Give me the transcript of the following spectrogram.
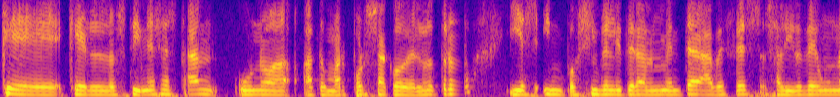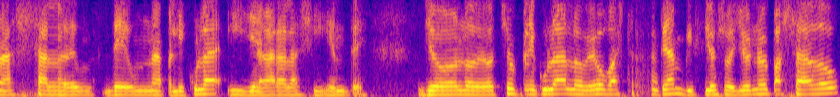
que, que los cines están uno a, a tomar por saco del otro y es imposible literalmente a veces salir de una sala de, un- de una película y llegar a la siguiente. Yo lo de ocho películas lo veo bastante ambicioso. Yo no he pasado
